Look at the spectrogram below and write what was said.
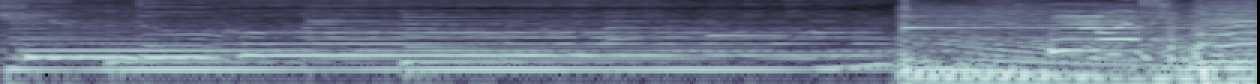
fingiendo. No esperes.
